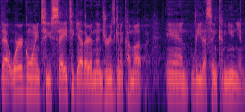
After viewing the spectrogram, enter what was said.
that we're going to say together, and then Drew's going to come up and lead us in communion.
